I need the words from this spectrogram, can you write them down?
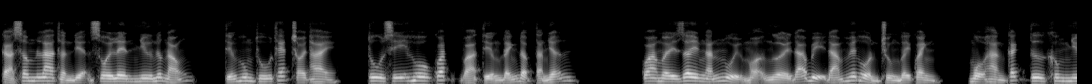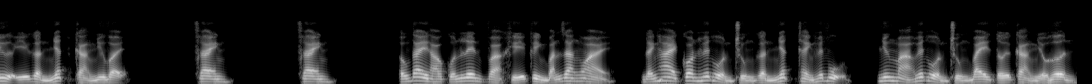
cả sâm la thần điện sôi lên như nước nóng, tiếng hung thú thét chói tai, tu sĩ hô quắt và tiếng đánh đập tàn nhẫn. Qua mấy giây ngắn ngủi mọi người đã bị đám huyết hồn trùng vây quanh, mộ hàn cách tư không như ý gần nhất càng như vậy. Phanh! Phanh! Ống tay háo cuốn lên và khí kình bắn ra ngoài, đánh hai con huyết hồn trùng gần nhất thành huyết vụ, nhưng mà huyết hồn trùng bay tới càng nhiều hơn.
